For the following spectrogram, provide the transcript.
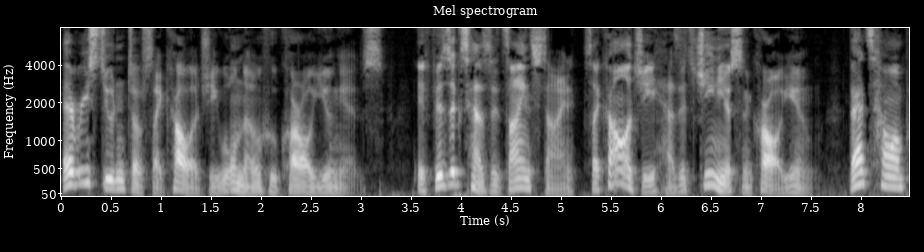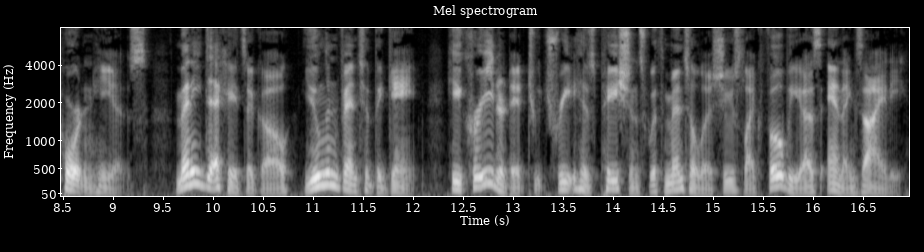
Every student of psychology will know who Carl Jung is. If physics has its Einstein, psychology has its genius in Carl Jung. That's how important he is. Many decades ago, Jung invented the game. He created it to treat his patients with mental issues like phobias and anxiety.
